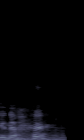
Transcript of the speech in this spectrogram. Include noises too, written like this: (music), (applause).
you know? (laughs)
